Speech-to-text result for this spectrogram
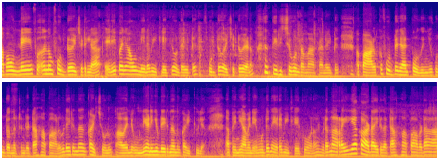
അപ്പോൾ ഉണ്ണി ഒന്നും ഫുഡ് കഴിച്ചിട്ടില്ല. ഇനിയിപ്പോൾ ഞാൻ ഉണ്ണീനെ വീട്ടിലേക്ക് കൊണ്ടുപോയിട്ട് ഫുഡ് കഴിച്ചിട്ട് വേണം തിരിച്ചു കൊണ്ടുവന്നാക്കാനായിട്ട്. അപ്പോൾ ആൾക്ക് ഫുഡ് ഞാൻ പൊതിഞ്ഞ് കൊണ്ടുവന്നിട്ടുണ്ട് കേട്ടോ അപ്പോൾ ആൾ ഇവിടെ ഇരുന്ന് കഴിച്ചോളും. അവൻ ഉണ്ണിയാണെങ്കിൽ ഇവിടെ ഇരുന്നൊന്നും കഴിക്കില്ല അപ്പോൾ ഇനി അവനെയും കൊണ്ട് നേരെ വീട്ടിലേക്ക് പോകണം ഇവിടെ നിറയെ കാടായിരുന്നു കേട്ടോ അപ്പോൾ അവിടെ ആ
